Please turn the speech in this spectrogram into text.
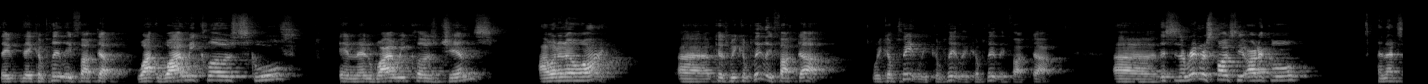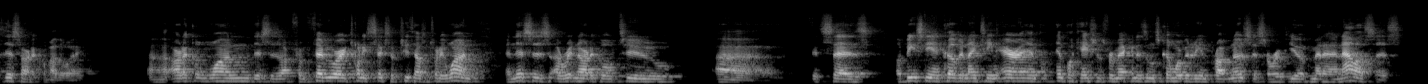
They, they completely fucked up. Why, why we closed schools and then why we closed gyms, I want to know why. Because uh, we completely fucked up. We completely, completely, completely fucked up. Uh, this is a written response to the article, and that's this article, by the way. Uh, article one, this is from February 26th of 2021, and this is a written article to, uh, it says, Obesity and COVID-19 era impl- implications for mechanisms, comorbidity, and prognosis, a review of meta-analysis.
